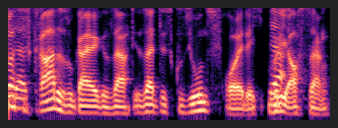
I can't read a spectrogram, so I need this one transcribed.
hast das? es gerade so geil gesagt. Ihr seid diskussionsfreudig, würde Ja. ich auch sagen.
